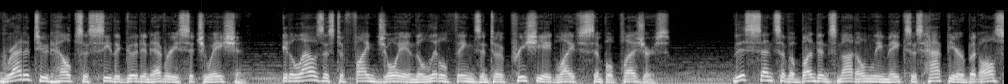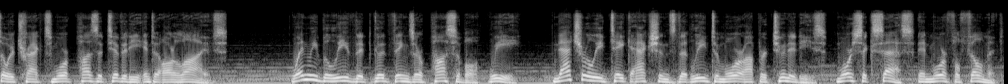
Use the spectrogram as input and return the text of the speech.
Gratitude helps us see the good in every situation. It allows us to find joy in the little things and to appreciate life's simple pleasures. This sense of abundance not only makes us happier but also attracts more positivity into our lives. When we believe that good things are possible, we naturally take actions that lead to more opportunities, more success, and more fulfillment.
